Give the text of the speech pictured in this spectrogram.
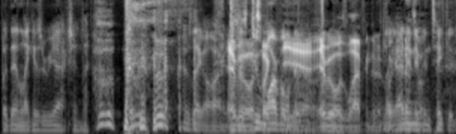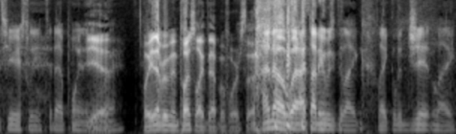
But then like his reaction, like it was like, all right, this Everyone was too fuck- Marvel yeah, now. everyone was laughing their Like I didn't ass even take it seriously to that point anymore. Yeah. Well, he never been punched like that before, so I know, but I thought he was like like legit like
